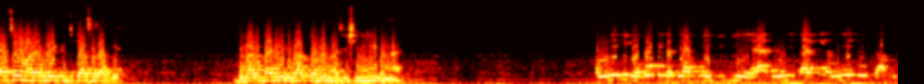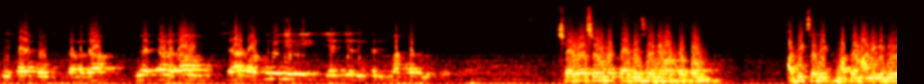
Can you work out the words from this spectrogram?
तब से हमारे अंदर एक जिज्ञासा जाग गई। दिमाग में बैठ के दिमाग कि हमें मैजिशियन ही बनना है। हमने भी लोगों की रतिया में भी है। उन्होंने कहा कि हमने जो जादू देखा है बहुत अच्छा लगा। हमें अच्छा लगा और शहर वासियों ने भी अपील की है कि अधिक से अधिक मात्रा में लोग शहरवासियों को मैं तय दिल से धन्यवाद करता हूँ। अधिक से अधिक मात्रा माने के लिए।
